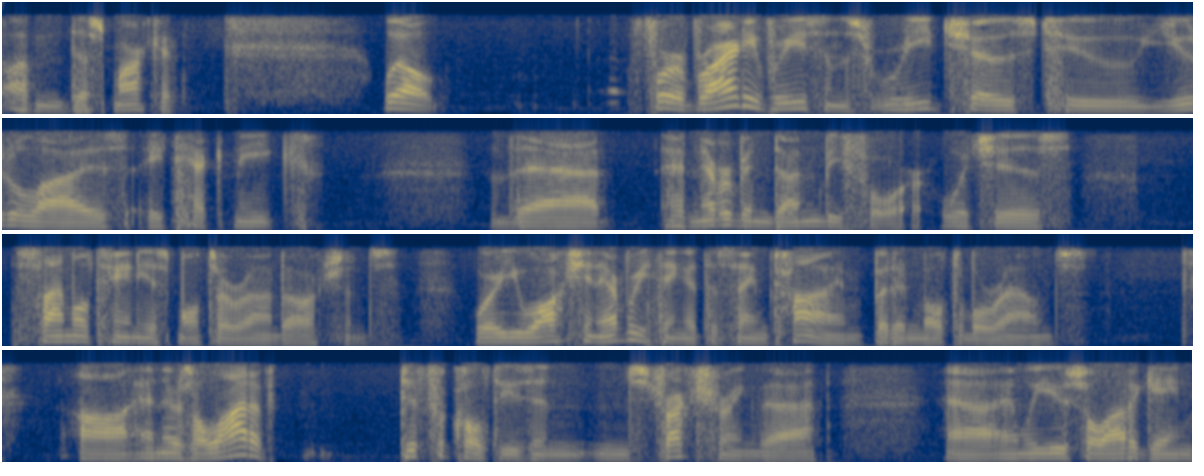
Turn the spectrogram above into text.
um, this market? Well for a variety of reasons Reed chose to utilize a technique that had never been done before, which is simultaneous multi-round auctions, where you auction everything at the same time, but in multiple rounds. Uh, and there's a lot of difficulties in, in structuring that, uh, and we used a lot of game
